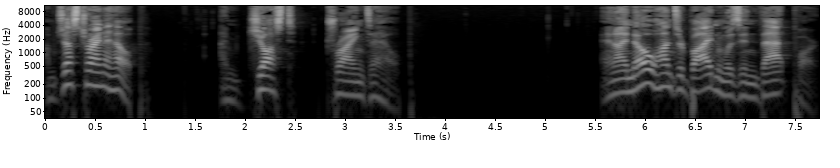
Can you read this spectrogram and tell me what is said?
I'm just trying to help. I'm just trying to help. And I know Hunter Biden was in that part,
